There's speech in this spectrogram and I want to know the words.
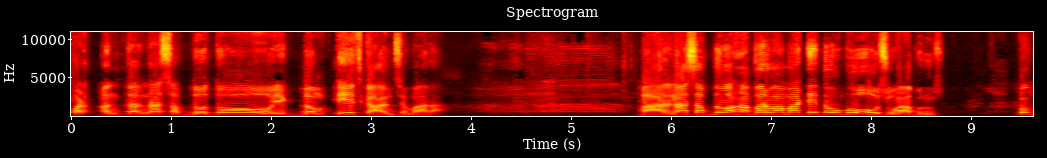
પણ અંતરના શબ્દો તો એકદમ તેજ કાન છે મારા. બહારના શબ્દો સાંભળવા માટે તો હું બહુ ઓછું સાંભળું છું. કોક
